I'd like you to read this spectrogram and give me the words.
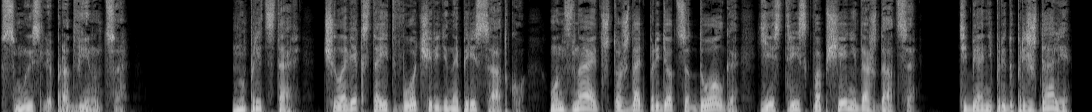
В смысле продвинуться? Ну, представь, человек стоит в очереди на пересадку — он знает, что ждать придется долго, есть риск вообще не дождаться. Тебя не предупреждали,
